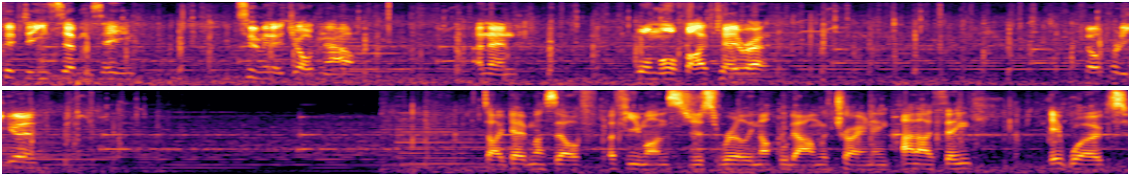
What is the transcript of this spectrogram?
15, 17, two minute jog now, and then one more 5k rep. Felt pretty good. I gave myself a few months to just really knuckle down with training and I think it worked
